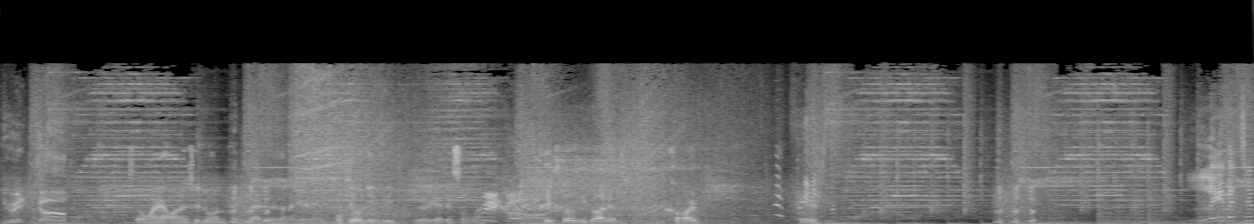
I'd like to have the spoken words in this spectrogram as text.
Here it goes! So I honestly don't think that we're gonna get him. Okay, okay, we, we're getting someone. Piccolo, we got him. God. Okay. Leave it to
